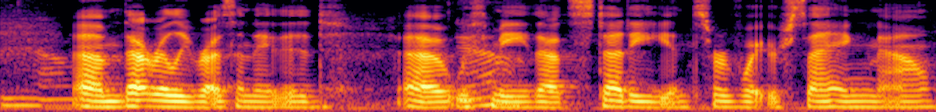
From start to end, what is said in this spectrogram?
yeah. um, that really resonated uh, with yeah. me, that study, and sort of what you're saying now.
